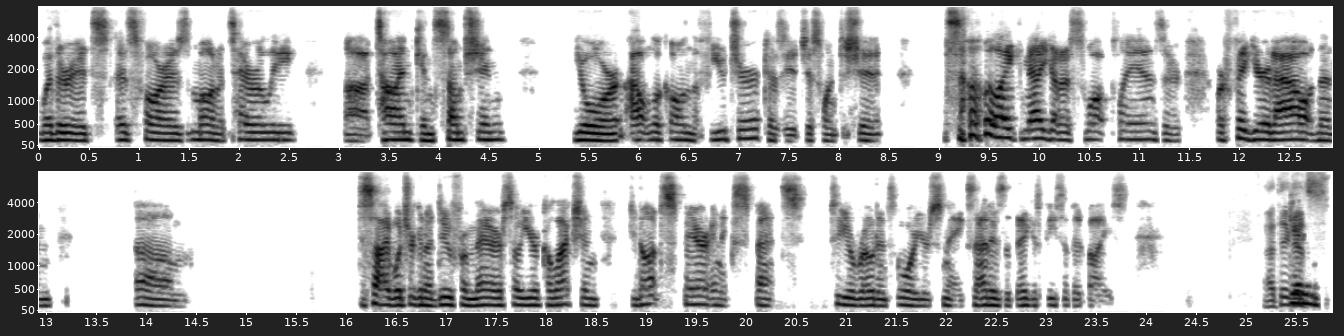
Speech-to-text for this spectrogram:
Whether it's as far as monetarily, uh, time consumption, your outlook on the future, because it just went to shit. So like now you gotta swap plans or or figure it out and then um decide what you're gonna do from there. So your collection, do not spare an expense to your rodents or your snakes. That is the biggest piece of advice. I think Getting- that's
